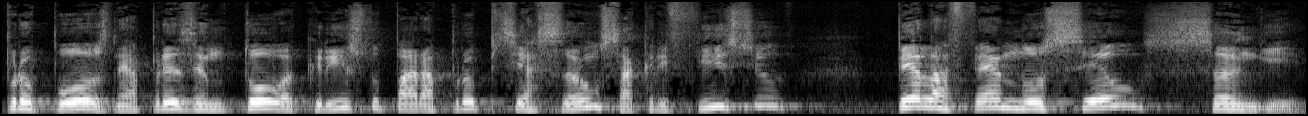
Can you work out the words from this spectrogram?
propôs, né, apresentou a Cristo para a propiciação, sacrifício, pela fé no seu sangue,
